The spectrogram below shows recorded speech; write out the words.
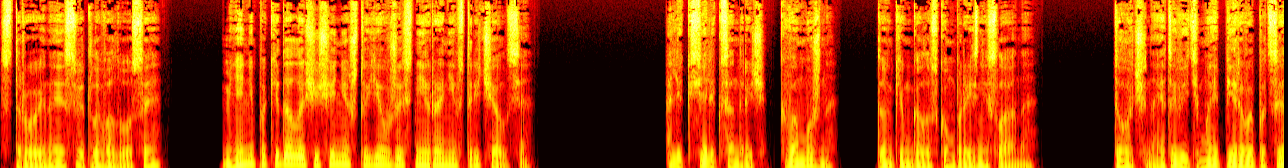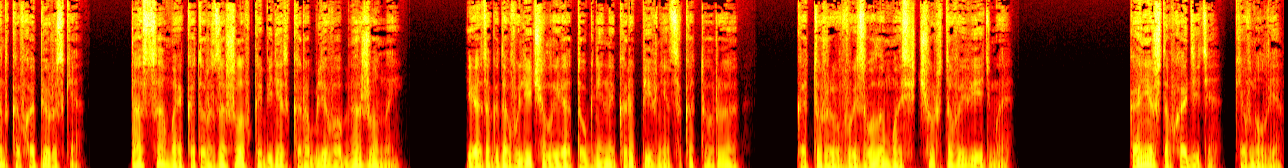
стройная, светловолосая. Меня не покидало ощущение, что я уже с ней ранее встречался. «Алексей Александрович, к вам можно?» — тонким голоском произнесла она. «Точно, это ведь моя первая пациентка в Хоперске. Та самая, которая зашла в кабинет Кораблева обнаженной. Я тогда вылечил ее от огненной крапивницы, которую... которую вызвала мазь чертовой ведьмы». «Конечно, входите», — кивнул я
